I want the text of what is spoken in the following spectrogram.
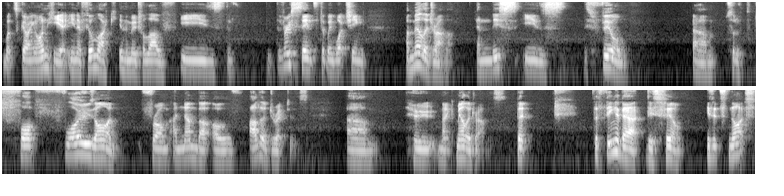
what's going on here in a film like In the Mood for Love is the, the very sense that we're watching a melodrama. And this is this film um, sort of fl- flows on from a number of other directors um, who make melodramas. But the thing about this film is it's not,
